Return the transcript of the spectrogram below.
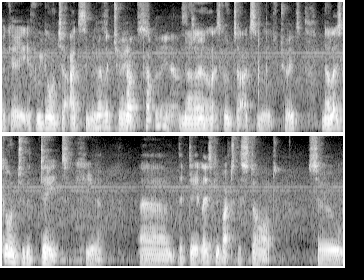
okay, if we go on to add simulated like trades. probability now. No, no, no, let's go into add simulated trades. Now, let's go on to the date here. Um, the date, let's go back to the start. So,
